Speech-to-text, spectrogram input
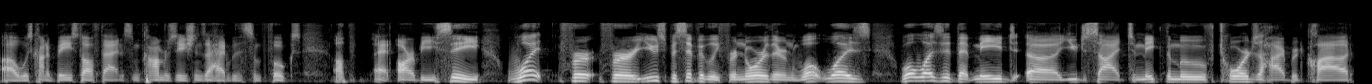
uh, was kind of based off that and some conversations I had with some folks up at RBC. What for for you specifically for Northern? What was what was it that made uh, you decide to make the move towards a hybrid cloud? Cloud?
